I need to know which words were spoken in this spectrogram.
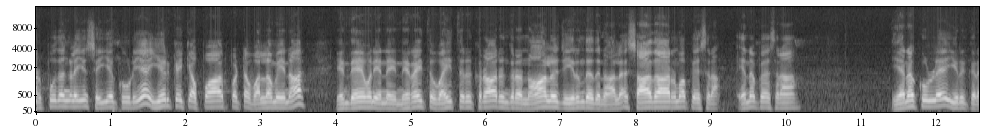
அற்புதங்களையும் செய்யக்கூடிய இயற்கைக்கு அப்பாற்பட்ட வல்லமையினால் என் தேவன் என்னை நிறைத்து வைத்திருக்கிறாருங்கிற நாலேஜ் இருந்ததுனால சாதாரணமாக பேசுகிறான் என்ன பேசுகிறான் எனக்குள்ளே இருக்கிற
